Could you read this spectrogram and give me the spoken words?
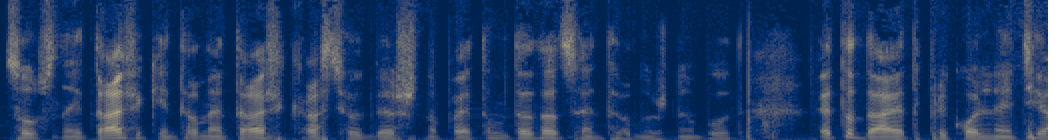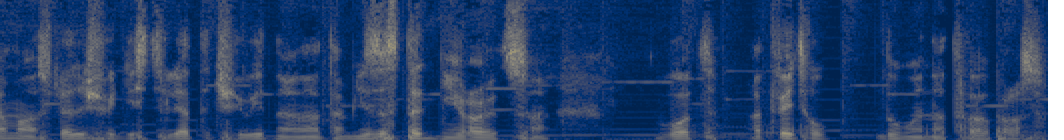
Собственно, и трафик, интернет-трафик растет бешено, поэтому дата-центры нужны будут. Это да, это прикольная тема. В следующих 10 лет, очевидно, она там не застагнируется. Вот, ответил, думаю, на твой вопрос.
